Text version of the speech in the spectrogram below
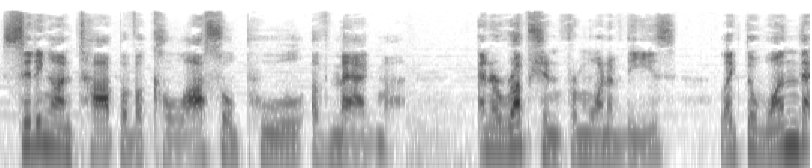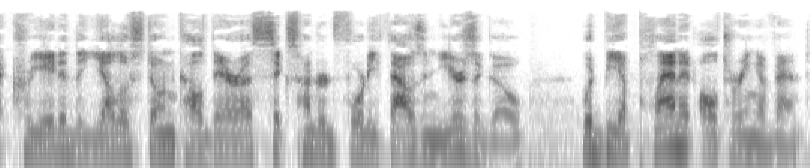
sitting on top of a colossal pool of magma. An eruption from one of these, like the one that created the Yellowstone caldera 640,000 years ago, would be a planet-altering event.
